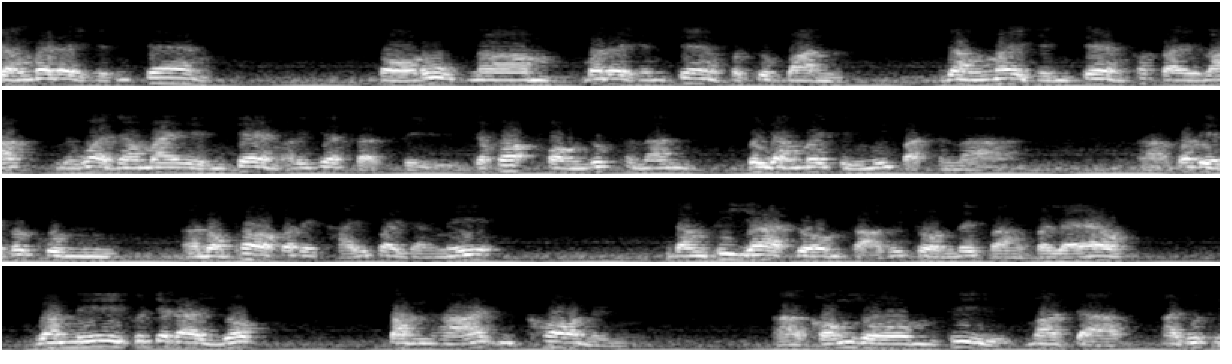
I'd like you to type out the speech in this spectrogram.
ยังไม่ได้เห็นแจ้ง ต่อรูปนามไม่ได้เห็นแจ้งปัจจุบัน ยังไม่เห็นแจ้งเข้าใจรักหรือว่ายังไม่เห็นแจ้งอริยสัจสี่เฉพาะฟองยุบเท่านั้นก็ยังไม่ถึงวิปัสนาพระเดชพระคุณอ่าหลวงพ่อก็ได้ไขไปอย่างนี้ ดังที่ญาติโยมสาธุชนได้ฟังไปแล้ว วันนี้ก็จะได้ยกปัญหาอีกข้อหนึ่งอของโยมที่มาจากอายุท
